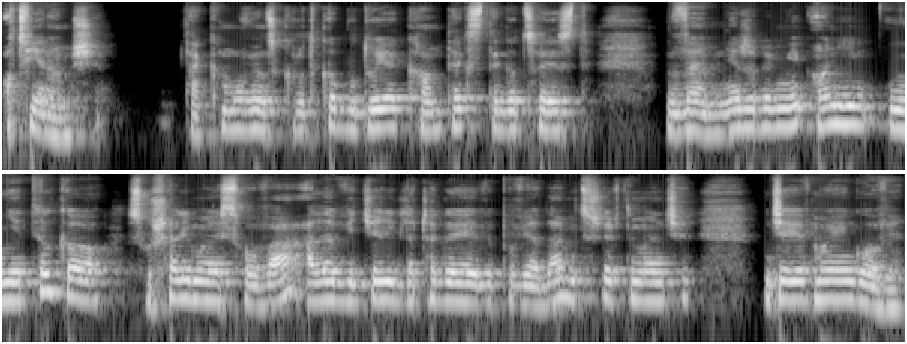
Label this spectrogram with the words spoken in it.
otwieram się. Tak mówiąc krótko, buduję kontekst tego, co jest we mnie, żeby mi oni nie tylko słyszeli moje słowa, ale wiedzieli, dlaczego je wypowiadam i co się w tym momencie dzieje w mojej głowie.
